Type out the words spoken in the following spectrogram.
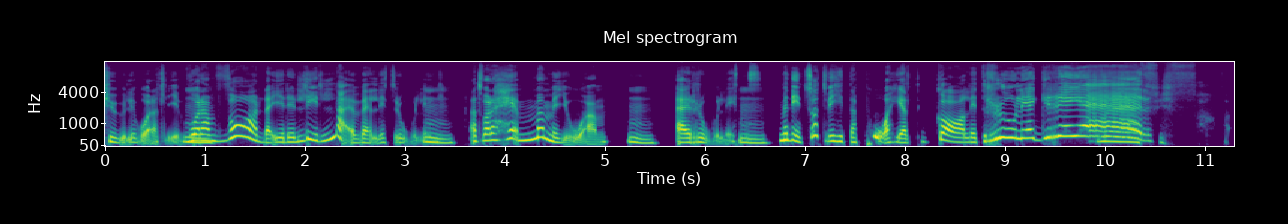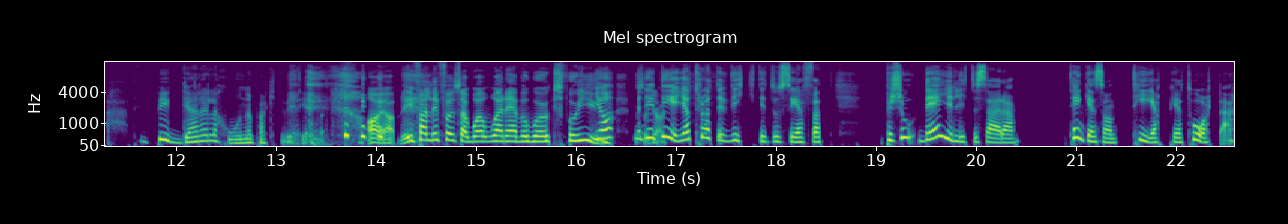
kul i vårt liv. Mm. Våran vardag i det lilla är väldigt rolig. Mm. Att vara hemma med Johan Mm. är roligt. Mm. Men det är inte så att vi hittar på helt galet roliga grejer. Nej, fy fan. Vad är det? Bygga relationer på aktiviteter. ja, ja. Ifall det är för så här, whatever works for you. Ja, men det är det. Jag tror att det är viktigt att se för att perso- det är ju lite så här, tänk en sån TP-tårta.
